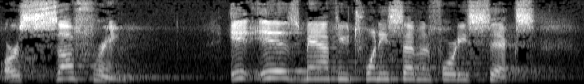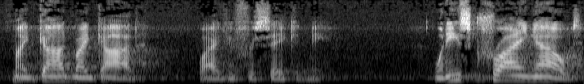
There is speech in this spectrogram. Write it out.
or suffering. It is Matthew 27 46. My God, my God, why have you forsaken me? When he's crying out,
